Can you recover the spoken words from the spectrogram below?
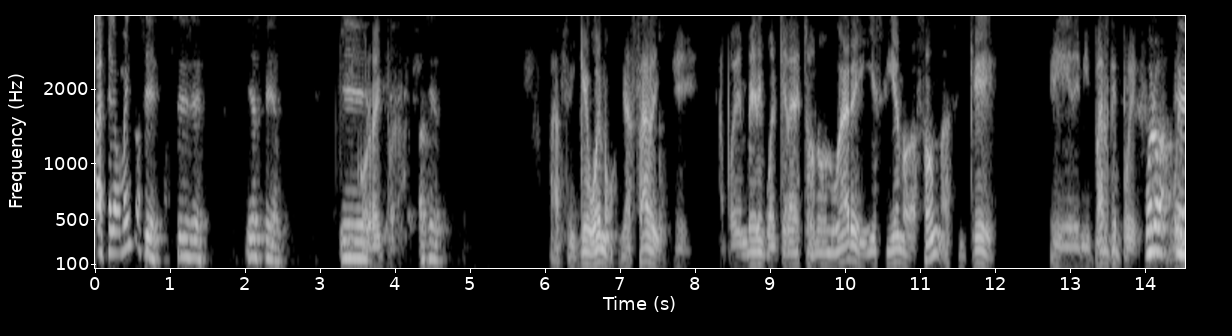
hasta el momento sí. Sí, sí, sí. ESPN. Correcto. Así es. Así que bueno, ya saben, pueden ver en cualquiera de estos dos lugares, ESPN o Dazón. Así que eh, de mi parte, pues. Bueno, eh,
